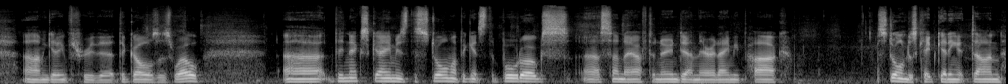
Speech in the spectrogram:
um, getting through the the goals as well. Uh, the next game is the Storm up against the Bulldogs uh, Sunday afternoon down there at AAMI Park. Storm just keep getting it done.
